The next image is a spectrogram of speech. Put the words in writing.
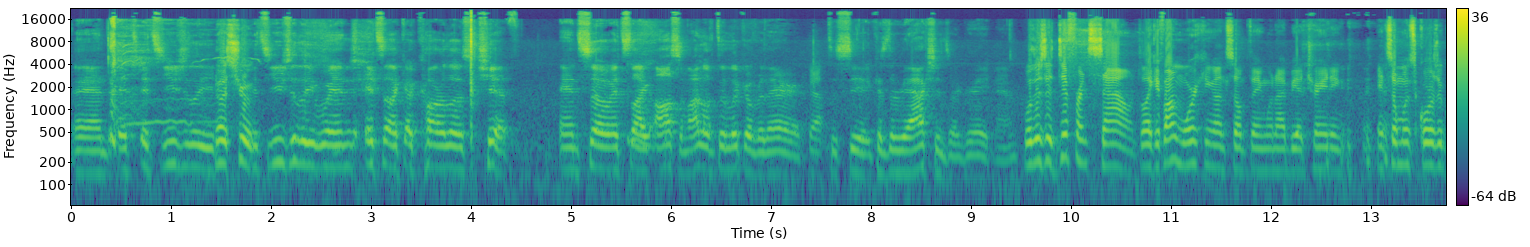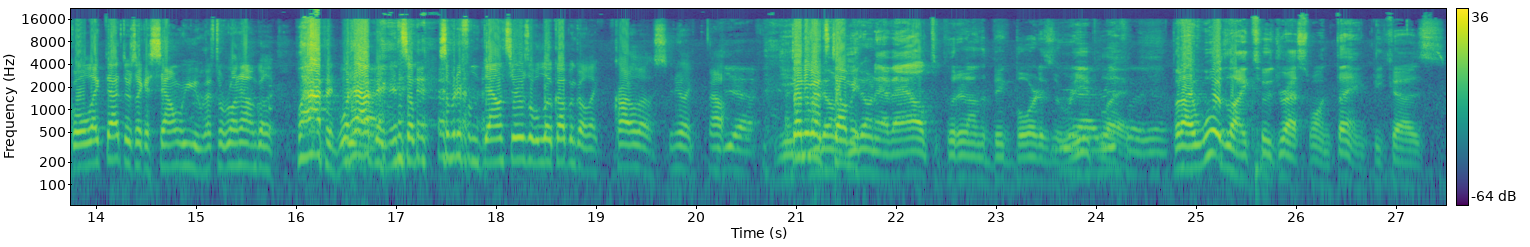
And it's it's usually No, it's true. It's usually when it's like a Carlos chip. And so it's like awesome. I love to look over there Yeah. to see it because the reactions are great, man. Well, there's a different sound. Like if I'm working on something when I'd be at training and someone scores a goal like that, there's like a sound where you have to run out and go, like, "What happened? What Yeah. happened?" And some somebody from downstairs will look up and go like, "Carlos," and you're like, "Oh, Yeah. You, Don't even you have to tell You me. don't have Al to put it on the big board as a Yeah, replay. replay, yeah. But I would like to address one thing because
